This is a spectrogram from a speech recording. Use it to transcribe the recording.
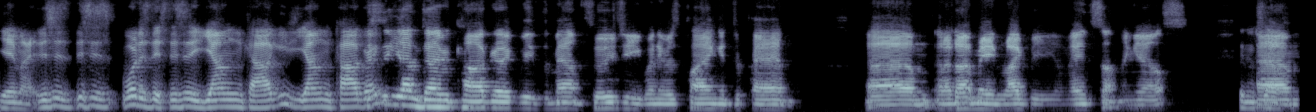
Yeah, mate. This is this is what is this? This is a young Cargie, young Cargreg. This is a young David Cargreg with the Mount Fuji when he was playing in Japan. Um, and I don't mean rugby; I mean something else. Um,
